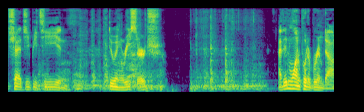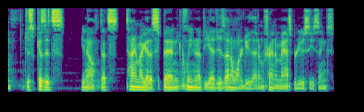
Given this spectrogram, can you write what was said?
ChatGPT and doing research, I didn't want to put a brim down just because it's, you know, that's time I got to spend cleaning up the edges. I don't want to do that. I'm trying to mass produce these things,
